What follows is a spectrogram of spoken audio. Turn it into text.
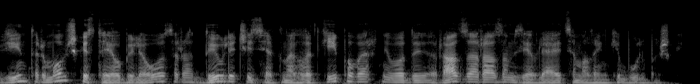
Вінтер мовчки стояв біля озера, дивлячись, як на гладкій поверхні води раз за разом з'являються маленькі бульбашки.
